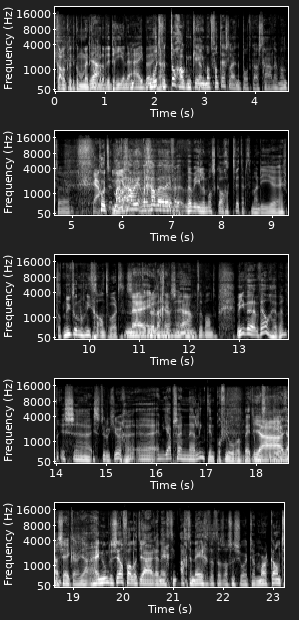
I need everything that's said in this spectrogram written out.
kan ook natuurlijk een moment Ja. komen dat we de drie en de ei Moeten we toch ook een keer Ja. iemand van Tesla in de podcast halen. Want, eh, Ja. Goed, maar we gaan weer, we gaan wel even... we, we hebben Elon Musk al getwitterd, maar die eh, heeft tot nu toe nog niet geantwoord. Het Nee, lullig, Ja. om te beantwoorden. Wie we wel hebben, is, eh, is natuurlijk Jurgen. Eh, en jij hebt zijn eh, LinkedIn-profiel wat beter Ja, bestudeerd. ja, zeker. Ja, hij noemde zelf al het jaar eh, 1998. Dat was een soort eh, markant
